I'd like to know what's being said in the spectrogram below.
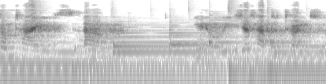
sometimes, um, you know, you just have to turn to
